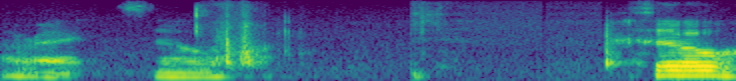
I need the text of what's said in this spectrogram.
all right, so so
